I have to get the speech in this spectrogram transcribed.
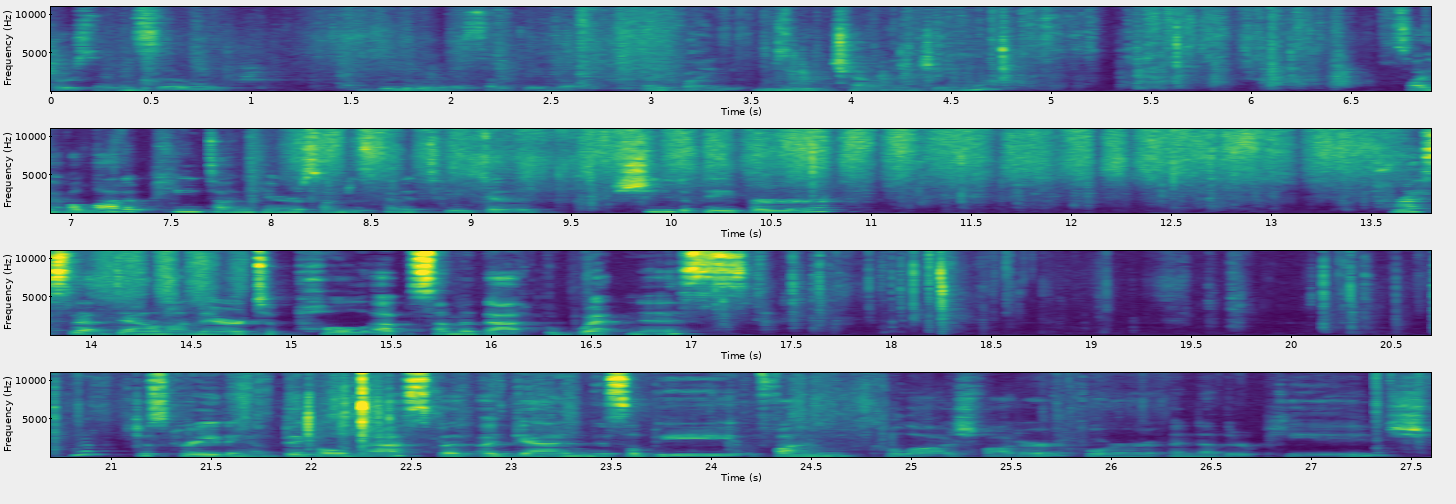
person, so reading is something that I find really challenging. So I have a lot of paint on here, so I'm just going to take a sheet of paper press that down on there to pull up some of that wetness. Hmm, just creating a big old mess, but again, this will be fun collage fodder for another page.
